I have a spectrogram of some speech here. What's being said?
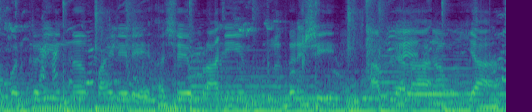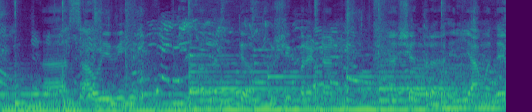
आपण कधी न पाहिलेले असे प्राणी पक्षी आपल्याला या सावळी विहीर कृषी पर्यटन क्षेत्र यामध्ये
